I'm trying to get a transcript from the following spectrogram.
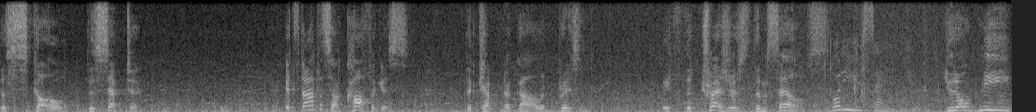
The skull? The scepter? It's not the sarcophagus that kept Nergal imprisoned. It's the treasures themselves. What are you saying? You don't need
